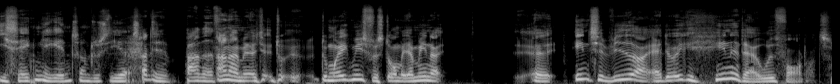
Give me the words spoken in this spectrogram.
i sækken igen, som du siger. Så har det bare været... Nej, nej, men altså, du, du må ikke misforstå mig. Jeg mener, øh, indtil videre er det jo ikke hende, der er udfordret.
